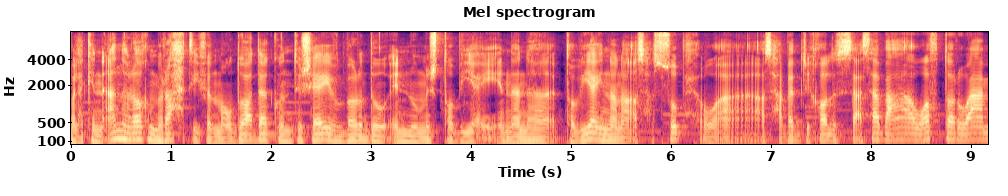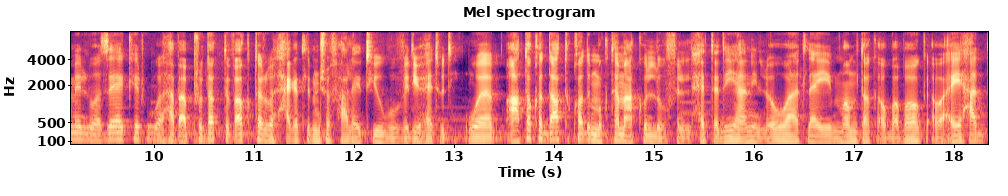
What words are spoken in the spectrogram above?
ولكن أنا رغم راحتي في الموضوع ده كنت شايف برضو إنه مش طبيعي. إن أنا طبيعي إن أنا أصحى الصبح وأصحى بدري خالص الساعة 7 وأفطر وأعمل وأذاكر وهبقى productive أكتر والحاجات اللي بنشوفها على يوتيوب وفيديوهاته دي. وأعتقد ده اعتقاد المجتمع كله في الحتة دي يعني اللي هو هتلاقي مامتك أو باباك أو أي حد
